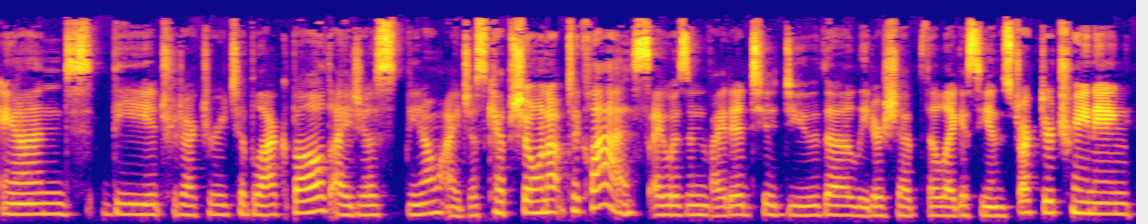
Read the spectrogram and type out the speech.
and the trajectory to black belt i just you know i just kept showing up to class. I was invited to do the leadership the legacy instructor training.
